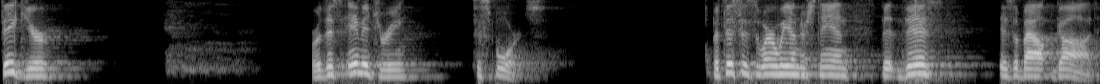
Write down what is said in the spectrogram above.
figure or this imagery to sports. But this is where we understand that this is about God.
